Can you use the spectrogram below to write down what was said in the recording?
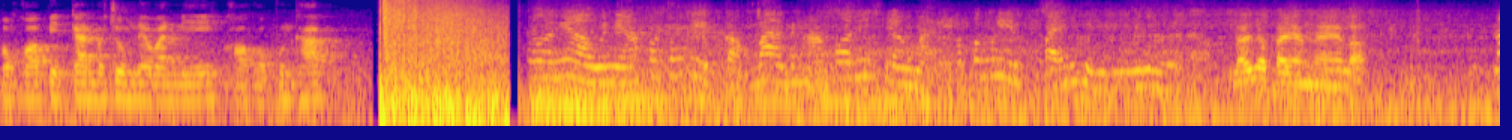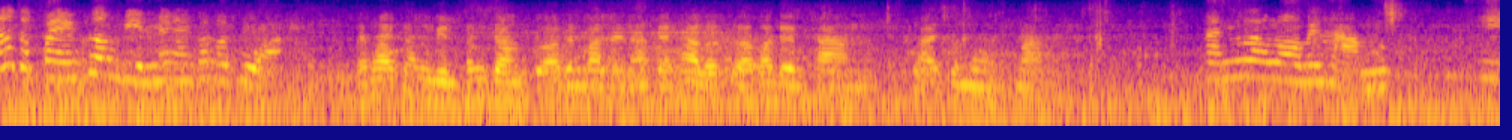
ผมขอปิดการประชุมในวันนี้ ขอขอบคุณครับเออเนี่ยวันเนี้ยเขาต้องรีบกลับบ้านไปหาพ่อที่เชียงใหม่ก็ต้องรีบไปให้ถึงนี้เลยแล้วจะไปยังไงล่ะน่าจะไปเครื่องบินไม่งั้นก็รถทัวร์ แต่ถ้าเครื่องบินต้องจองตั๋วเป็นวันเลยนะ แต่ถ้ารถทัวร์ก็เดินทางหลายชั่วโมงมากงั้นเราลองไปถามที่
